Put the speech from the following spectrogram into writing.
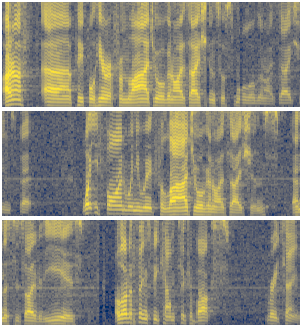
I don't know if uh, people here are from large organisations or small organisations, but what you find when you work for large organisations, and this is over the years, a lot of things become tick a box routine.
